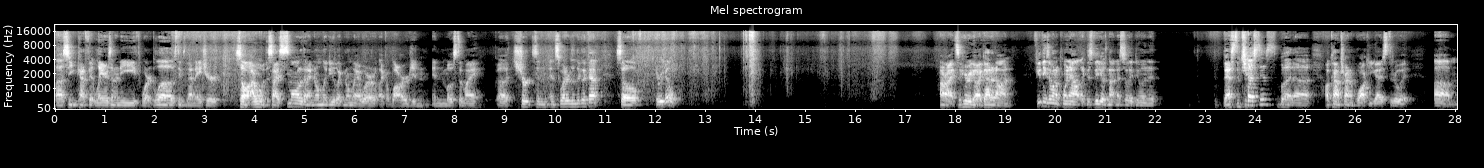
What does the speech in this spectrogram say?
uh, so you can kind of fit layers underneath, wear gloves, things of that nature. So I went with a size smaller than I normally do. Like normally I wear like a large in in most of my uh, shirts and, and sweaters and things like that. So here we go. All right, so here we go. I got it on. A few things I want to point out. Like this video is not necessarily doing it the best of justice, but uh, I'll kind of try and walk you guys through it. Um,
